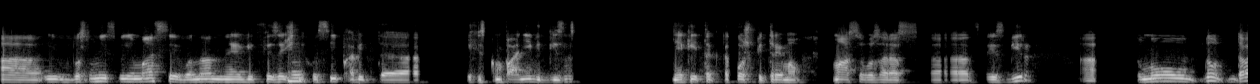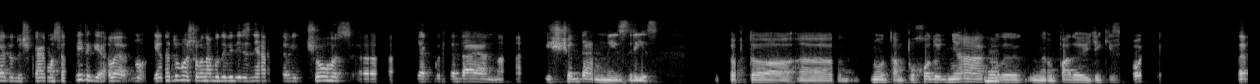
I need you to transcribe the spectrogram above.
А і в основній своїй масі вона не від фізичних осіб, а від якихось компаній, від бізнесу, який так також підтримав масово зараз е, цей збір. Тому ну давайте дочекаємося аналітики, але ну я не думаю, що вона буде відрізнятися від чогось, е, як виглядає на і щоденний зріз. Тобто, е, ну там по ходу дня, коли ну, падають якісь гроші, це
